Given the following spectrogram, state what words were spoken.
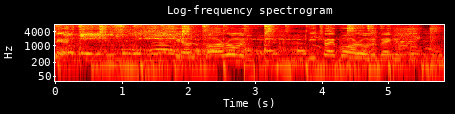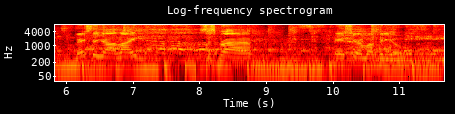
down there. Detroit ballrooming, baby. Make sure y'all like, subscribe, and share my videos.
